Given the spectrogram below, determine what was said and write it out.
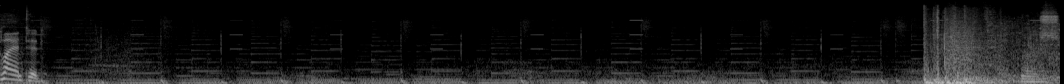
planted. Найс.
